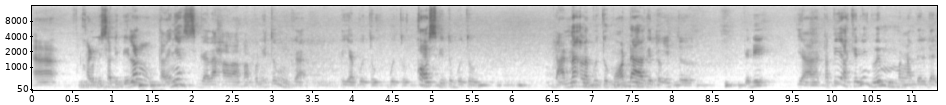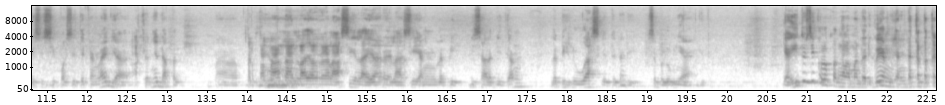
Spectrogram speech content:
eh, kalau bisa dibilang kayaknya segala hal apa pun itu enggak ya butuh butuh cost gitu butuh dana lah butuh modal gitu. Itu. Jadi ya tapi akhirnya gue mengambil dari sisi positif yang lain ya akhirnya dapat uh, pertemanan lah ya, relasi lah ya relasi yang lebih bisa lebih yang lebih luas gitu dari sebelumnya gitu ya itu sih kalau pengalaman dari gue yang yang deket-deket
